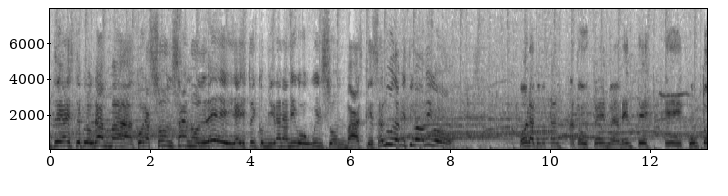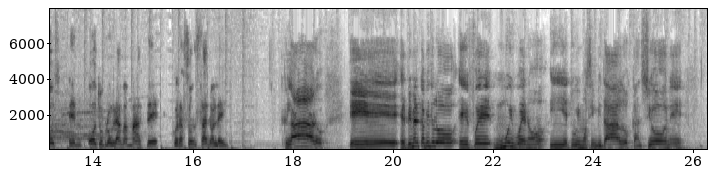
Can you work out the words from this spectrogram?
Nuevamente a este programa Corazón Sano Ley. Ahí estoy con mi gran amigo Wilson Vázquez. Saluda, mi estimado amigo. Hola, ¿cómo están? A todos ustedes nuevamente eh, juntos en otro programa más de Corazón Sano Ley. Claro. Eh, el primer capítulo eh, fue muy bueno y tuvimos invitados, canciones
